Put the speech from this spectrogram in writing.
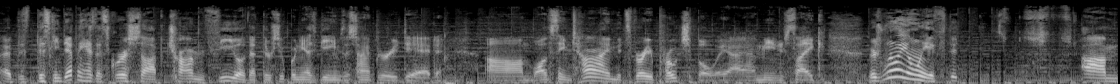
Uh, this, this game definitely has that SquareSoft charm and feel that their Super NES games this time period did. Um, while at the same time, it's very approachable. I, I mean, it's like there's really only um,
